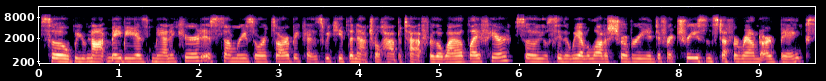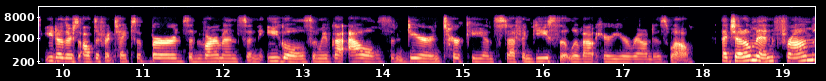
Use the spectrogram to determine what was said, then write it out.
So we're not maybe as manicured as some resorts are because we keep the natural habitat for the wildlife here. So you'll see that we have a lot of shrubbery and different trees and stuff around our banks. You know, there's all different types of birds and varmints and eagles, and we've got owls and deer and turkey and stuff and geese that live out here year round as well. A gentleman from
